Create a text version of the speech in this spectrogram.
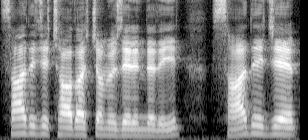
Sadece Çağdaş Cam özelinde değil. Sadece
